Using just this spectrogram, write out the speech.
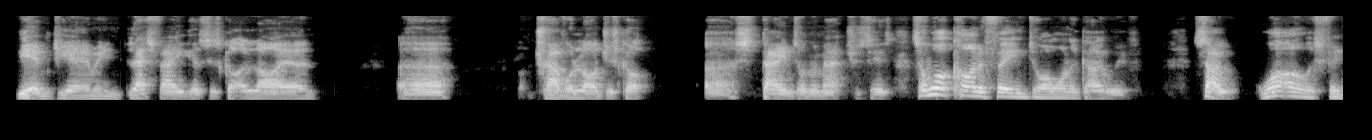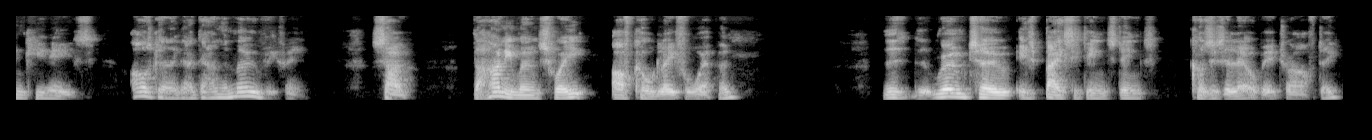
the MGM in Las Vegas has got a lion. Uh, Travelodge has got uh, stains on the mattresses. So, what kind of theme do I want to go with? So, what I was thinking is, I was going to go down the movie thing. So, the honeymoon suite I've called Lethal Weapon. The, the room two is Basic Instincts because it's a little bit drafty.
